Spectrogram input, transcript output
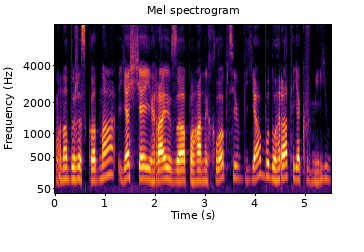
вона дуже складна. Я ще й граю за поганих хлопців. Я буду грати як вмію.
